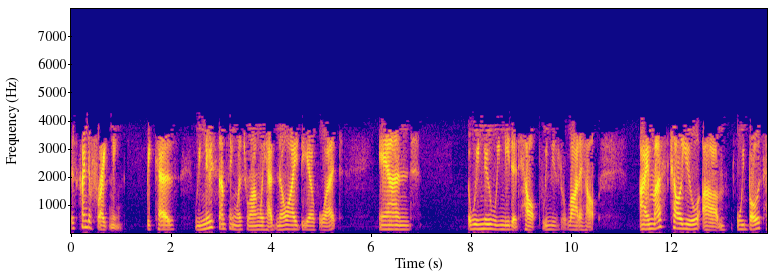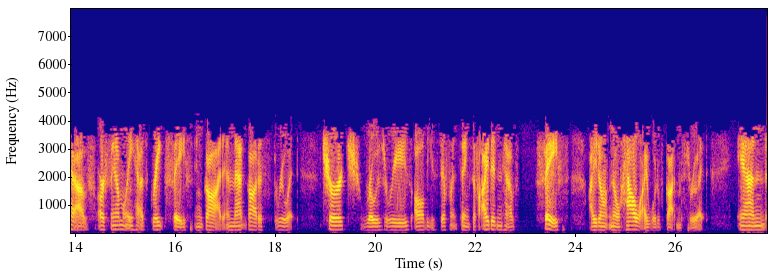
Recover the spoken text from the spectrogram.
is kind of frightening because we knew something was wrong. We had no idea what. And we knew we needed help. We needed a lot of help. I must tell you, um, we both have, our family has great faith in God, and that got us through it. Church, rosaries, all these different things. If I didn't have faith, I don't know how I would have gotten through it. And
